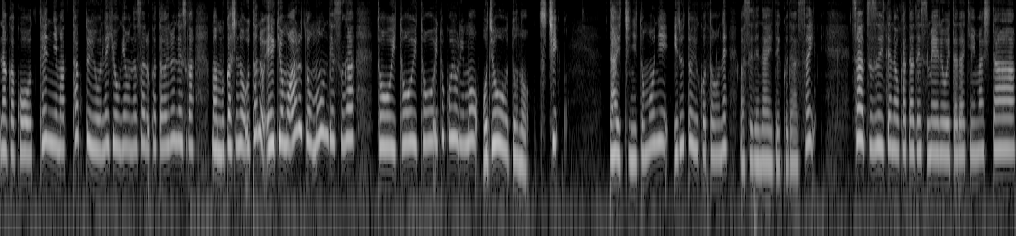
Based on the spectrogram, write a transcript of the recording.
なんかこう天に舞ったというね表現をなさる方がいるんですが、まあ昔の歌の影響もあると思うんですが、遠い遠い遠いとこよりもお浄土の土大地に共にいるということをね忘れないでください。さあ続いての方です。メールをいただきました。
